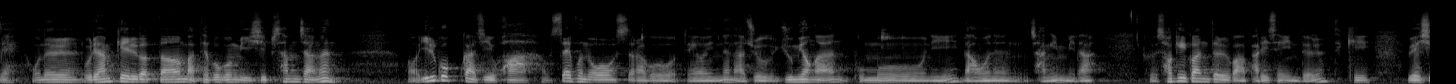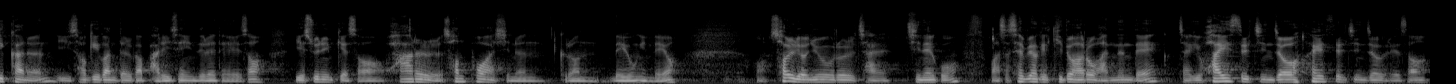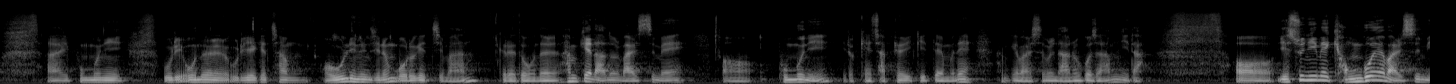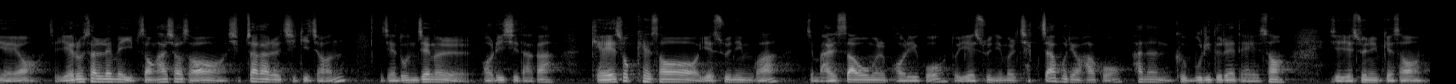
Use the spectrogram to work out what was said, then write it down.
네, 오늘 우리 함께 읽었던 마태복음 23장은 어, 일곱 가지 화, 세븐 오스라고 되어 있는 아주 유명한 본문이 나오는 장입니다. 그 서기관들과 바리새인들, 특히 외식하는 이 서기관들과 바리새인들에 대해서 예수님께서 화를 선포하시는 그런 내용인데요. 어, 설 연휴를 잘 지내고 와서 새벽에 기도하러 왔는데 갑자기 화 있을진저 화 있을진저 그래서 아, 이 본문이 우리 오늘 우리에게 참 어울리는지는 모르겠지만 그래도 오늘 함께 나눌 말씀에 어, 본문이 이렇게 잡혀 있기 때문에 함께 말씀을 나누고자 합니다. 어, 예수님의 경고의 말씀이에요. 예루살렘에 입성하셔서 십자가를 지기 전 이제 논쟁을 벌이시다가 계속해서 예수님과 말싸움을 벌이고 또 예수님을 책잡으려 하고 하는 그 무리들에 대해서 이제 예수님께서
